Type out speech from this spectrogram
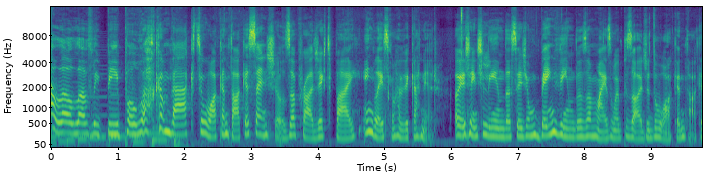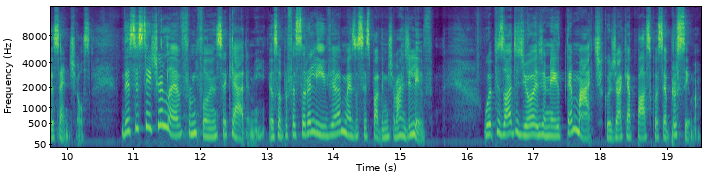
Hello, lovely people! Welcome back to Walk and Talk Essentials, a project by Inglês com Ravi Carneiro. Oi, gente linda! Sejam bem-vindos a mais um episódio do Walk and Talk Essentials. This is Teacher Liv from Fluency Academy. Eu sou a professora Lívia, mas vocês podem me chamar de Liv. O episódio de hoje é meio temático, já que a Páscoa se aproxima.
